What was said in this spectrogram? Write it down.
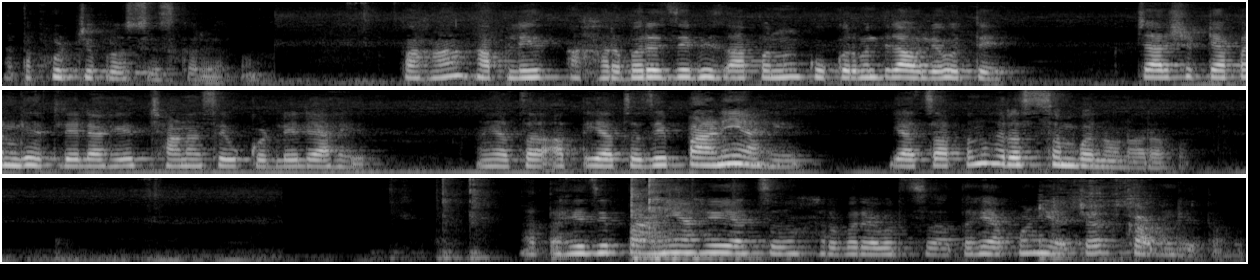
आता पुढची प्रोसेस करूया आपण. पहा आपले हरभरे जे भिज आपण कुकरमध्ये लावले होते चार शिट्टे आपण घेतलेल्या आहेत छान असे उकडलेले आहेत. आणि याचा याचं जे पाणी आहे याचा आपण रस्सम बनवणार आहोत. आता हे जे पाणी आहे याचं हरभऱ्यावरचं आता हे आपण याच्यात काढून घेत आहोत.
